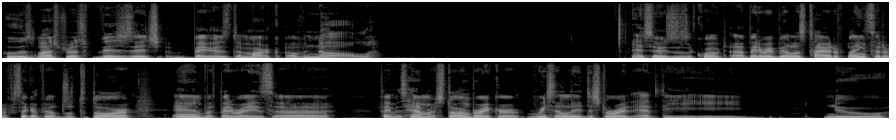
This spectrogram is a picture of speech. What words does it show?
whose monstrous visage bears the mark of Knull. And so this is a quote uh, Beta Ray Bill is tired of playing second fiddle to Thor, and with Beta Ray's uh, famous hammer Stormbreaker recently destroyed at the new.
